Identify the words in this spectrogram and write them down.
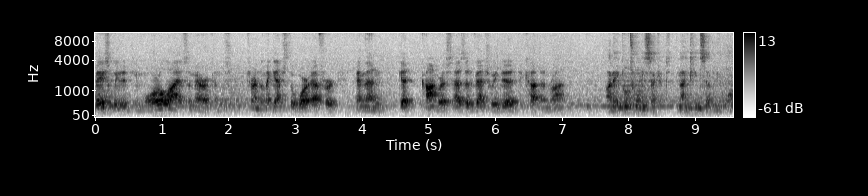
basically to demoralize Americans, turn them against the war effort, and then get Congress, as it eventually did, to cut and run. On April 22, 1971,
